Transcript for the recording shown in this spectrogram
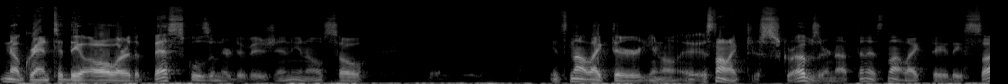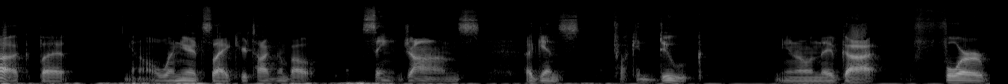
now granted they all are the best schools in their division you know so it's not like they're you know it's not like they're scrubs or nothing it's not like they they suck but you know when you're it's like you're talking about st john's against fucking duke you know and they've got four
